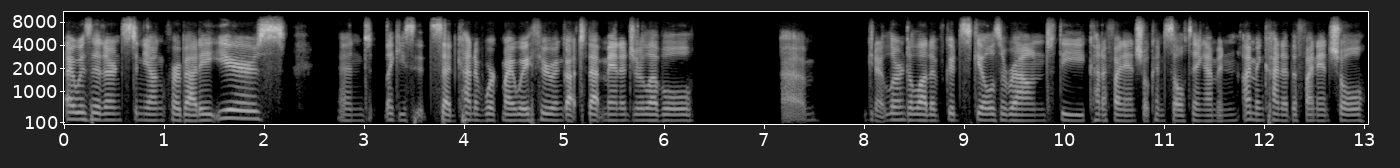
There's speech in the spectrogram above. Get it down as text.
i was at ernst and young for about eight years. And like you said kind of worked my way through and got to that manager level um, you know learned a lot of good skills around the kind of financial consulting i'm in i'm in kind of the financial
